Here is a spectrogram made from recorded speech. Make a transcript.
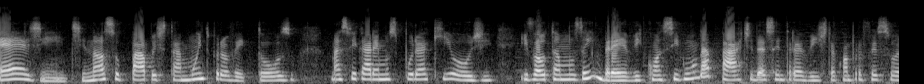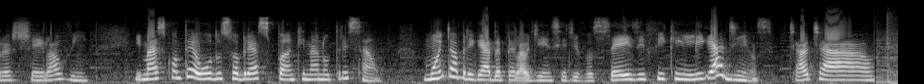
É, gente, nosso papo está muito proveitoso, mas ficaremos por aqui hoje e voltamos em breve com a segunda parte dessa entrevista com a professora Sheila Alvim e mais conteúdo sobre as PANC na nutrição. Muito obrigada pela audiência de vocês e fiquem ligadinhos. Tchau, tchau!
